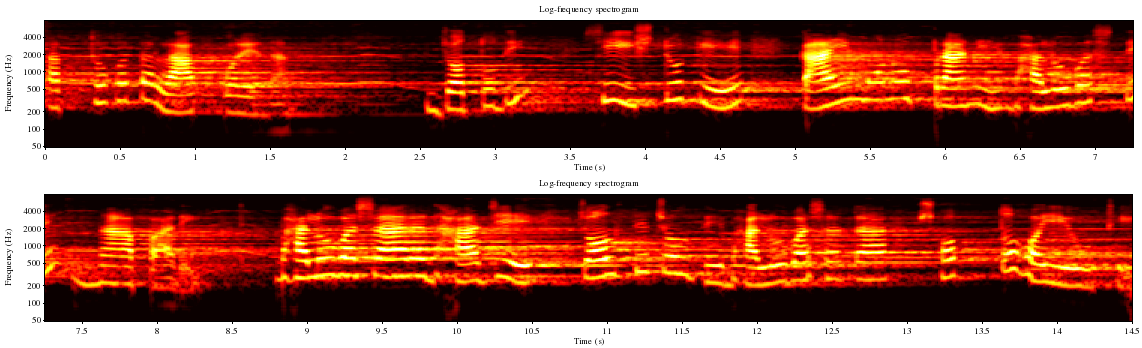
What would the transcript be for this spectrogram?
সার্থকতা লাভ করে না। যতদিন সে ইষ্টকে কাই প্রাণে ভালোবাসতে না পারে, ভালোবাসার ধাজে চলতে চলতে ভালোবাসাটা সত্য হয়ে ওঠে।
